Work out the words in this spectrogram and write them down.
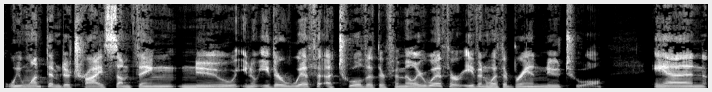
we want them to try something new, you know, either with a tool that they're familiar with or even with a brand new tool. And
